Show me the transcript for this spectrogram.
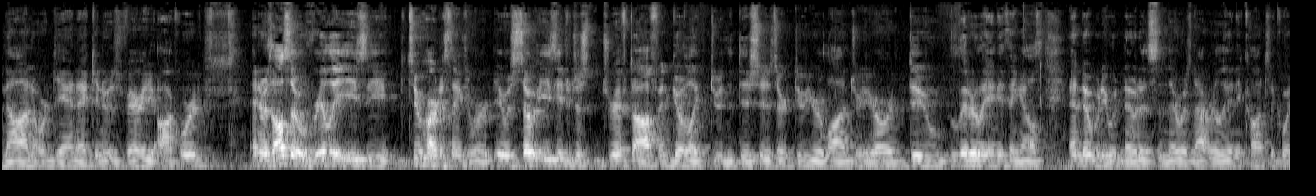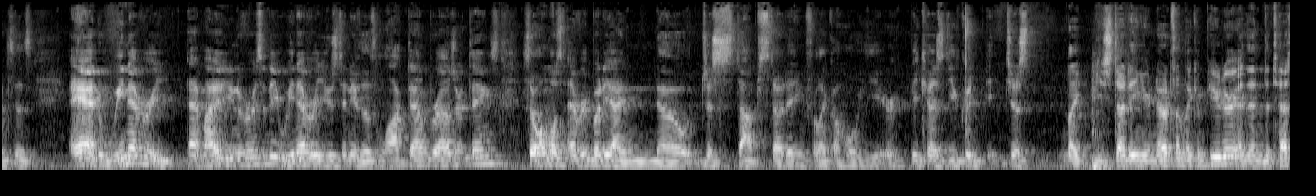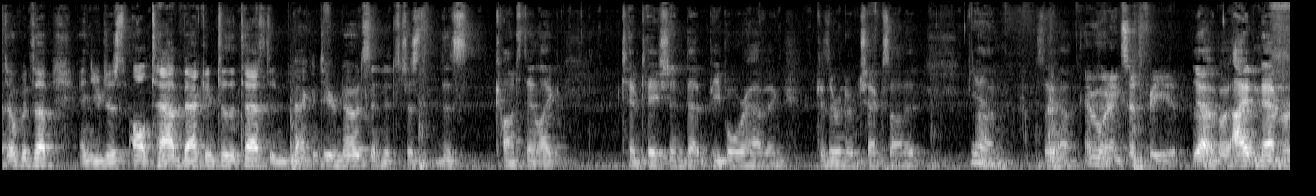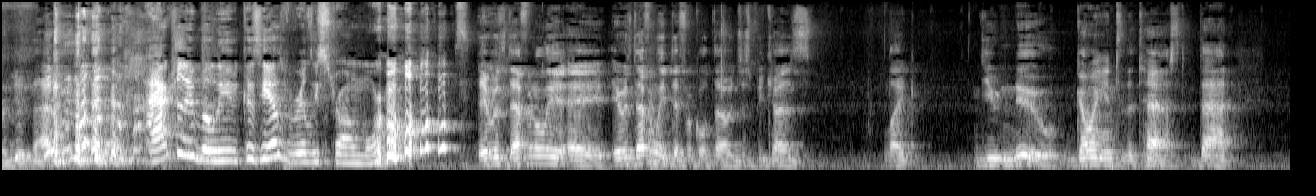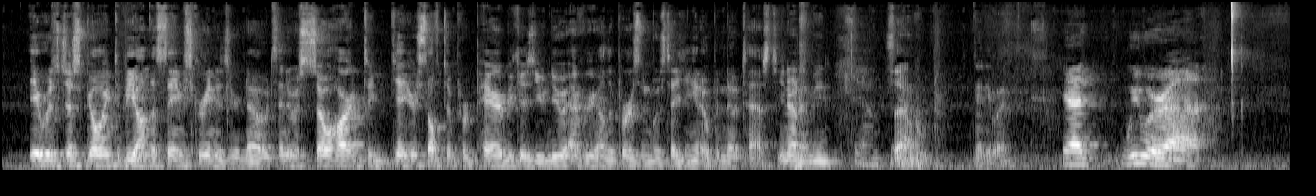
non-organic, and it was very awkward. And it was also really easy. The two hardest things were it was so easy to just drift off and go like do the dishes or do your laundry or do literally anything else, and nobody would notice, and there was not really any consequences. And we never, at my university, we never used any of those lockdown browser things. So almost everybody I know just stopped studying for like a whole year because you could just like you studying your notes on the computer and then the test opens up and you just alt tab back into the test and back into your notes and it's just this constant like temptation that people were having because there were no checks on it. Yeah. Um, so yeah. Everyone except for you. Yeah, but I never did that. I actually believe because he has really strong morals. it was definitely a it was definitely difficult though just because like you knew going into the test that it was just going to be on the same screen as your notes and it was so hard to get yourself to prepare because you knew every other person was taking an open note test you know what i mean yeah. so anyway Yeah, we were uh,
